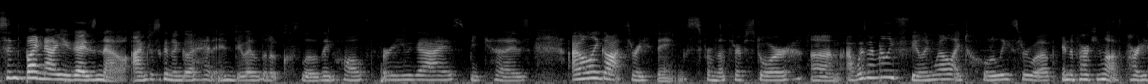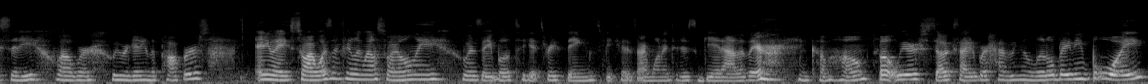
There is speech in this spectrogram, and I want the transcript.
Since by now you guys know, I'm just gonna go ahead and do a little clothing haul for you guys because I only got three things from the thrift store. Um, I wasn't really feeling well. I totally threw up in the parking lot of Party City while we're, we were getting the poppers. Anyway, so I wasn't feeling well, so I only was able to get three things because I wanted to just get out of there and come home. But we are so excited. We're having a little baby boy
